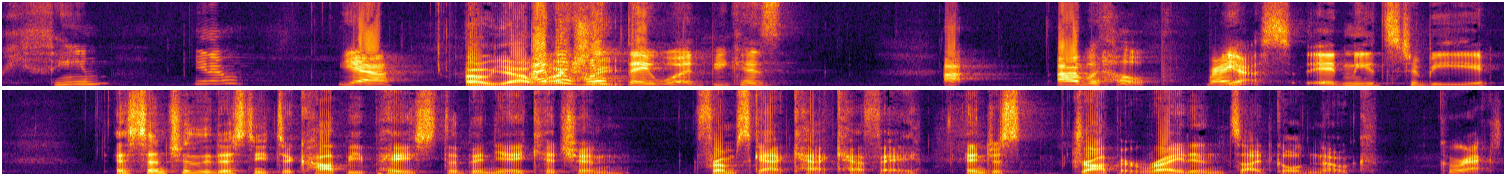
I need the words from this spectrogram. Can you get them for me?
retheme, you know? Yeah. Oh yeah, well I would actually, hope they would because I, I would hope, right? Yes, it needs to be. essentially they just need to copy paste the beignet kitchen from Scat Cat Cafe and just drop it right inside Golden Oak. Correct.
